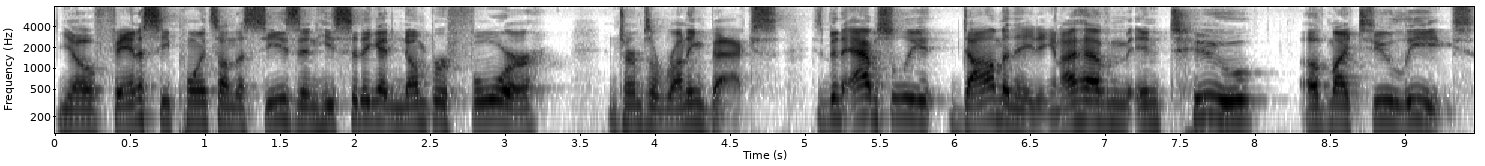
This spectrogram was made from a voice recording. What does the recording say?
You know, fantasy points on the season, he's sitting at number four in terms of running backs. He's been absolutely dominating, and I have him in two of my two leagues.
